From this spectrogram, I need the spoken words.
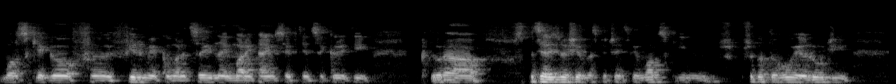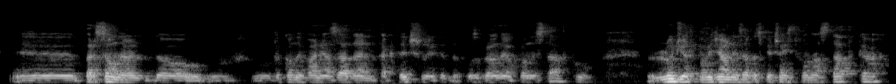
morskiego w firmie komercyjnej Maritime Safety and Security, która specjalizuje się w bezpieczeństwie morskim, przygotowuje ludzi, y, personel do wykonywania zadań taktycznych, do uzbrojonej ochrony statków, ludzi odpowiedzialnych za bezpieczeństwo na statkach,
